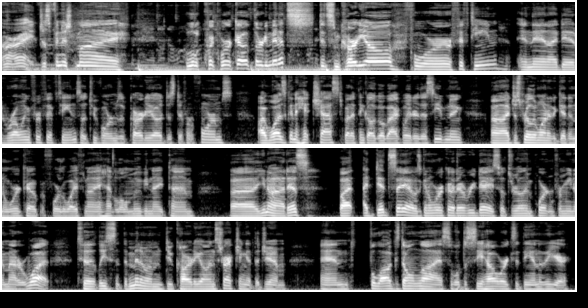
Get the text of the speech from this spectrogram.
All right, just finished my little quick workout, 30 minutes. Did some cardio for 15, and then I did rowing for 15. So two forms of cardio, just different forms. I was gonna hit chest, but I think I'll go back later this evening. Uh, I just really wanted to get in a workout before the wife and I had a little movie night time. Uh, you know how it is. But I did say I was going to work out every day, so it's really important for me, no matter what, to at least at the minimum do cardio and stretching at the gym. And the logs don't lie, so we'll just see how it works at the end of the year.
